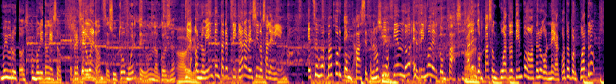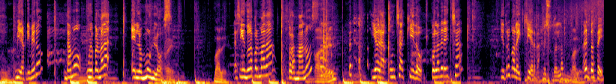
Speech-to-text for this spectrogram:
muy brutos, un poquito en eso. Pero bueno, entonces, susto o muerte, una cosa. A Mira, ver. os lo voy a intentar explicar a ver si nos sale bien. Esto va va por compases, tenemos que ir haciendo el ritmo del compás, A ¿vale? ver. Un compás son cuatro tiempos, vamos a hacerlo con nega, cuatro por cuatro. Mira, primero damos una palmada en los muslos. Vale. La siguiente una palmada con las manos. Vale. Y ahora un chasquido con la derecha y otro con la izquierda. Me sudan las manos. Vale. Entonces,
